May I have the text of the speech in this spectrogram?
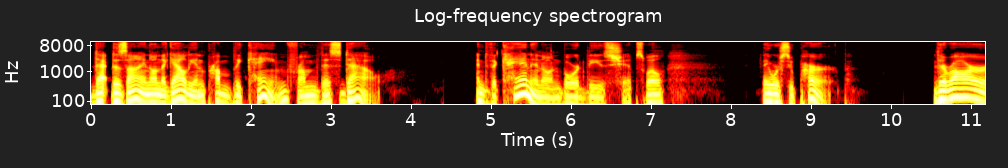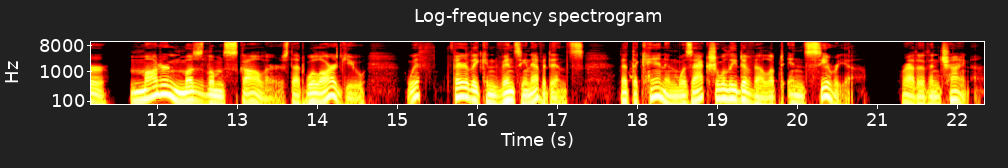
that design on the galleon probably came from this dhow. And the cannon on board these ships, well, they were superb. There are modern Muslim scholars that will argue, with fairly convincing evidence, that the cannon was actually developed in Syria rather than China.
